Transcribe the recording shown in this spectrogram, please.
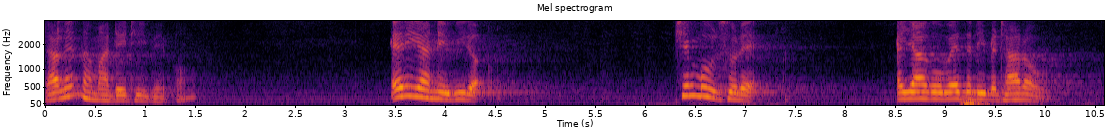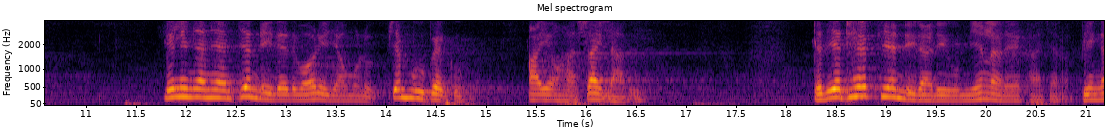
ဒါလည်းသမ္မာဒိဋ္ဌိပဲပေါ့ အဲ့ဒီကနေပြီးတော့ဖြစ်မှုဆိုတဲ့အရာကိုပဲတတိပထားတော့လင်းလင်းမြန်မြန်ပြက်နေတဲ့သဘောတွေကြောင့်မလို့ပြက်မှုဘက်ကိုအာယုံဟာစိုက်လာပြီတပြက်တည်းပြက်နေတာတွေကိုမြင်လာတဲ့အခါကျတော့ဘင်္ဂ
